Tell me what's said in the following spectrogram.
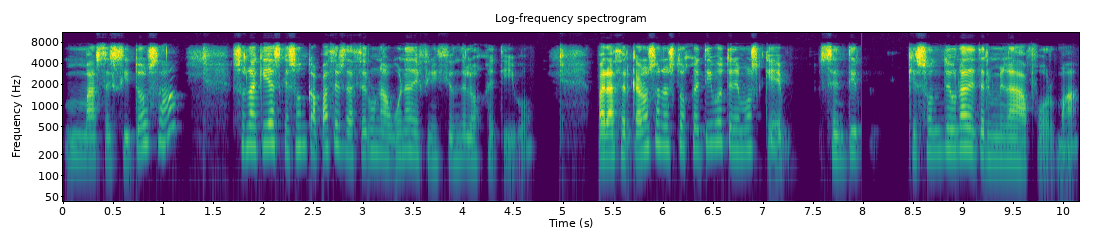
más exitosa son aquellas que son capaces de hacer una buena definición del objetivo. Para acercarnos a nuestro objetivo tenemos que sentir que son de una determinada forma.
